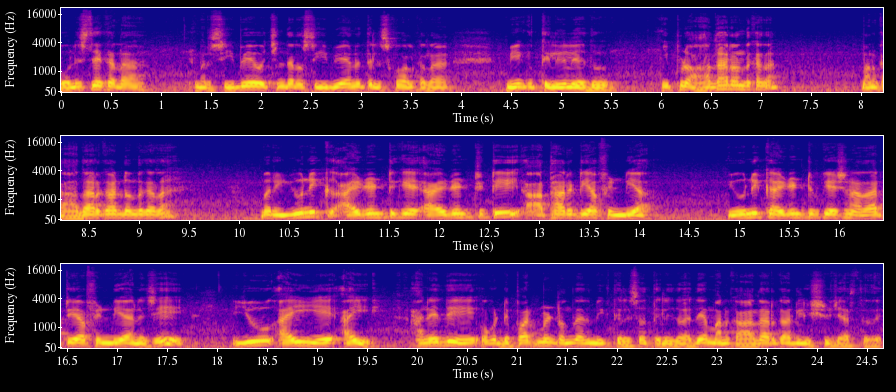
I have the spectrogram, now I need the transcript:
పోలీస్దే కదా. మరి సిబిఐ వచ్చిన తర్వాత సిబిఐ అని తెలుసుకోవాలి కదా. మీకు తెలియలేదు. ఇప్పుడు ఆధార్ ఉంది కదా. మనకు ఆధార్ కార్డు ఉంది కదా. మరి యూనిక్ ఐడెంటికే identity authority of India unique identification authority of India అనేసి యుఐఏఐ అనేది ఒక డిపార్ట్మెంట్ ఉంది అది మీకు తెలుసో తెలీదు అదే మనకు ఆధార్ కార్డులు ఇష్యూ చేస్తుంది.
